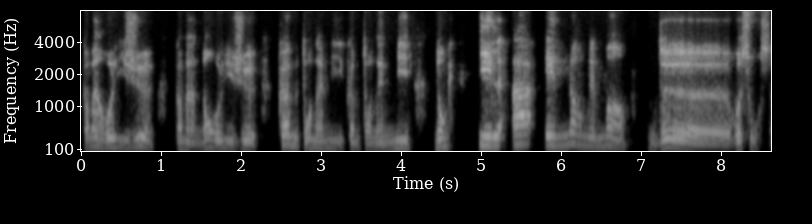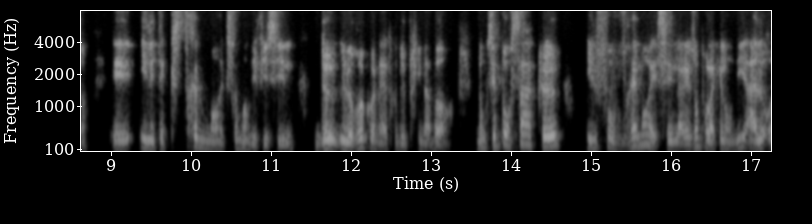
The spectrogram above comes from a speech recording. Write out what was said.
comme un religieux, comme un non-religieux, comme ton ami, comme ton ennemi. Donc, il a énormément de euh, ressources et il est extrêmement, extrêmement difficile de le reconnaître de prime abord. Donc c'est pour ça que il faut vraiment, et c'est la raison pour laquelle on dit alors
